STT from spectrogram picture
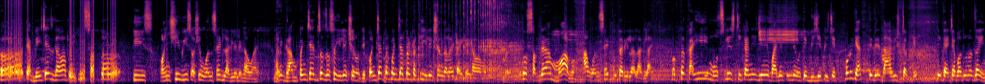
तर त्या बेचाळीस गावापैकी सत्तर तीस ऐंशी वीस असे वन साईड लागलेले गाव आहे. आणि ग्रामपंचायतचं जसं इलेक्शन होते पंच्याहत्तर पंच्याहत्तर टक्के इलेक्शन झालं आहे काही काही गावामध्ये. तो सगळा मॉब हा वन साईड तुतारीला लागलाय. फक्त काही मोजकेच ठिकाणी जे बालेकिल्ले होते बीजेपीचे थोडक्यात ते ते दहा वीस टक्के ते त्याच्या बाजूनं जाईन.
